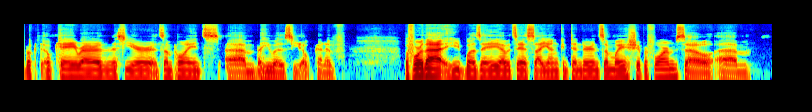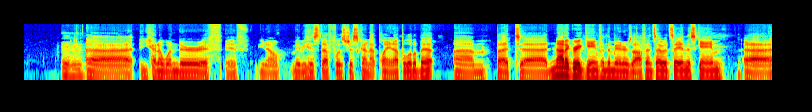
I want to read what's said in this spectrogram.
looked okay rather than this year at some points, um, but he was you know kind of before that he was a I would say a Cy Young contender in some way, shape, or form. So um, mm-hmm. uh, you kind of wonder if if you know maybe his stuff was just kind of playing up a little bit. Um, but uh, not a great game from the Mariners offense, I would say in this game. Uh,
